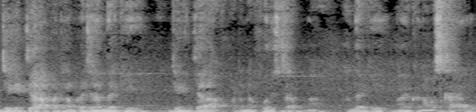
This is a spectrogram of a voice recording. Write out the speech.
జగిత్యాల పట్టణ ప్రజలందరికీ జగిత్యాల పట్టణ పోలీస్ తరఫున అందరికీ మా యొక్క నమస్కారాలు.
